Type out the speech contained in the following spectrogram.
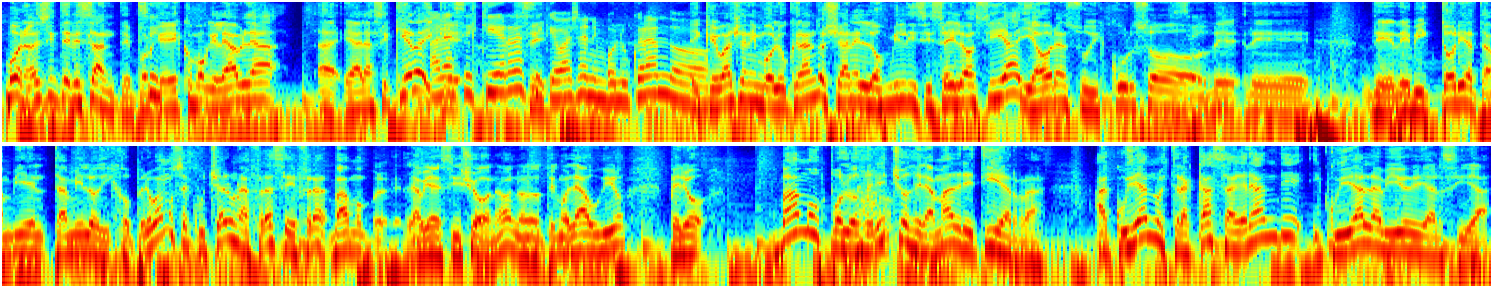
Bueno, es interesante porque Sí. es como que le habla a, a las izquierdas y A que, las izquierdas sí, y que vayan involucrando. y que vayan involucrando. Ya en el 2016 lo hacía y ahora en su discurso Sí. de, de- de- de victoria también, también lo dijo. Pero vamos a escuchar una frase de Fran. Vamos, la voy a decir yo, ¿no? No, no tengo el audio. Pero vamos por los derechos de la madre tierra. A cuidar nuestra casa grande y cuidar la biodiversidad.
